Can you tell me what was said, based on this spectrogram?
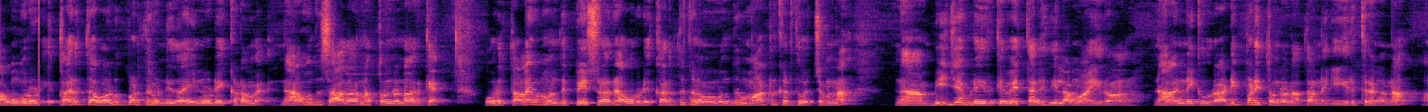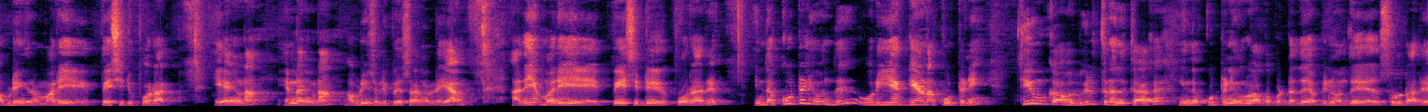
அவங்களுடைய கருத்தை வலுப்படுத்த வேண்டியதுதான் என்னுடைய கடமை. நான் வந்து சாதாரண தொண்டனாக இருக்கேன். ஒரு தலைவர் வந்து பேசுகிறாரு அவருடைய கருத்துக்கு நம்ம வந்து மாற்று கருத்து வச்சோம்னா நான் பிஜேபியில் இருக்கவே தகுதி இல்லாமல் ஆயிரும். நான் இன்னைக்கு ஒரு அடிப்படை தொண்டனாக தான் இன்றைக்கி இருக்கிறேங்கண்ணா அப்படிங்கிற மாதிரி பேசிட்டு போகிறார் ஏங்கண்ணா என்னங்கண்ணா அப்படின்னு சொல்லி பேசுவாங்க இல்லையா? அதே மாதிரி பேசிட்டு போகிறாரு இந்த கூட்டணி வந்து ஒரு இயற்கையான கூட்டணி. திமுகவை வீழ்த்துறதுக்காக இந்த கூட்டணி உருவாக்கப்பட்டது அப்படின்னு வந்து சொல்கிறாரு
